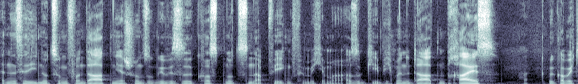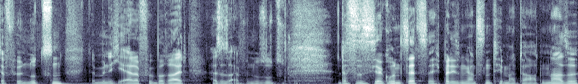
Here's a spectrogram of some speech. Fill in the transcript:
dann ist ja die Nutzung von Daten ja schon so gewisse Kosten-Nutzen abwägen für mich immer. Also gebe ich meine Daten preis bekomme ich dafür Nutzen, dann bin ich eher dafür bereit, als es einfach nur so zu tun. Das ist ja grundsätzlich bei diesem ganzen Thema Daten. Ne? Also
